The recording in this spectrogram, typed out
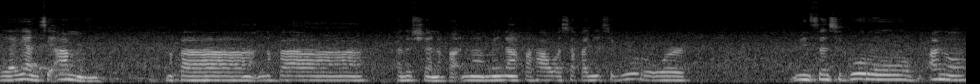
Kaya yan, si Amon, naka, naka, ano siya, naka, na, may nakahawa sa kanya siguro or minsan siguro, ano,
